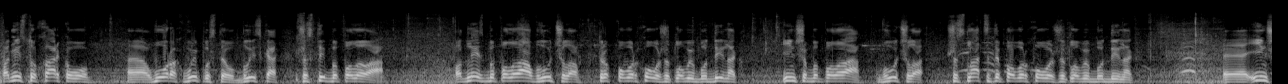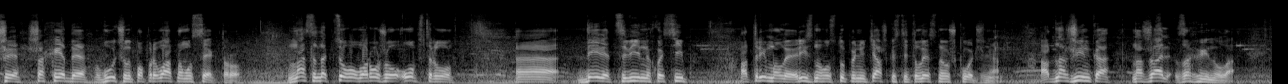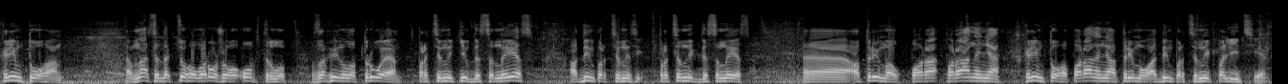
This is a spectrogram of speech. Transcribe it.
По місту Харкову е, ворог випустив близько шести БПЛА. Одне з БПЛА влучило трьохповерховий житловий будинок, інше БПЛА влучило в 16-поверховий житловий будинок. Е, Інші шахеди влучили по приватному сектору. Внаслідок цього ворожого обстрілу 9 цивільних осіб отримали різного ступеню тяжкості тілесне ушкодження. Одна жінка, на жаль, загинула. Крім того, Внаслідок цього ворожого обстрілу загинуло троє працівників ДСНС. Один працівник, ДСНС е, отримав поранення. Крім того, поранення отримав один працівник поліції.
